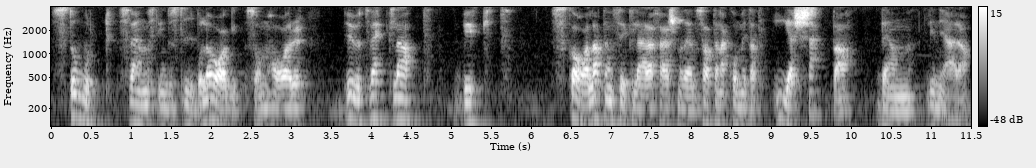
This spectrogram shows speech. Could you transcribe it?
stort svenskt industribolag som har utvecklat, byggt, skalat en cirkulär affärsmodell så att den har kommit att ersätta den linjära.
